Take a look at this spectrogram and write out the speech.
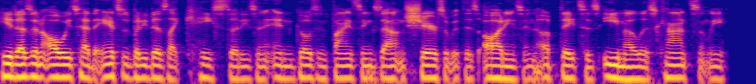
he doesn't always have the answers but he does like case studies and, and goes and finds things out and shares it with his audience and updates his email list constantly.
